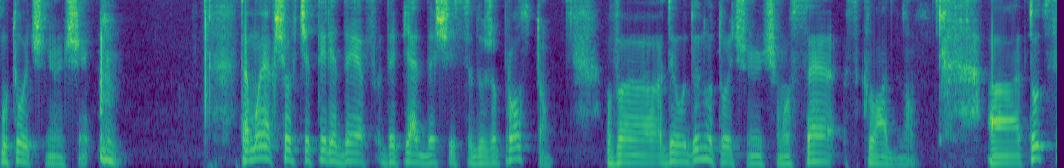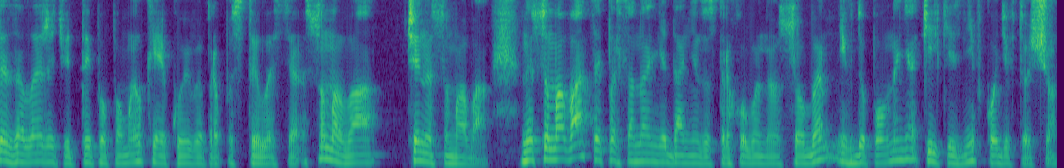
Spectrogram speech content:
уточнюючий. Тому, якщо в 4DF, D5, D6 це дуже просто, в D1 уточнюючому все складно. Тут все залежить від типу помилки, якої ви пропустилися. Сумова чи не сумова. Не сумова це персональні дані застрахованої особи, їх доповнення, кількість днів, кодів тощо.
